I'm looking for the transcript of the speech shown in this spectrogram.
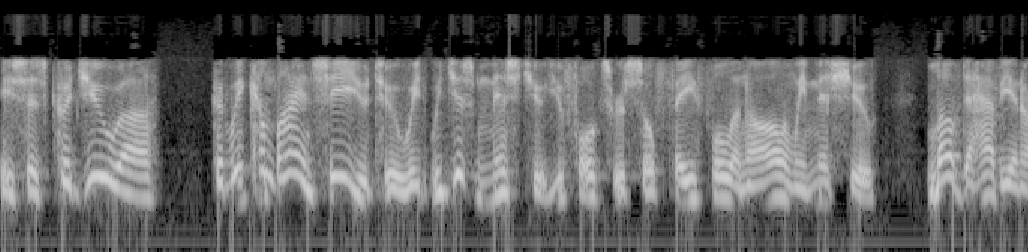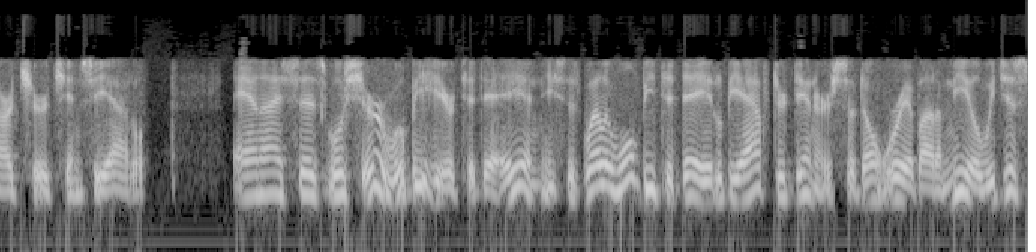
He says, "Could you, uh, could we come by and see you two? We we just missed you. You folks were so faithful and all, and we miss you. Love to have you in our church in Seattle." And I says, "Well, sure, we'll be here today." And he says, "Well, it won't be today. It'll be after dinner, so don't worry about a meal. We just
